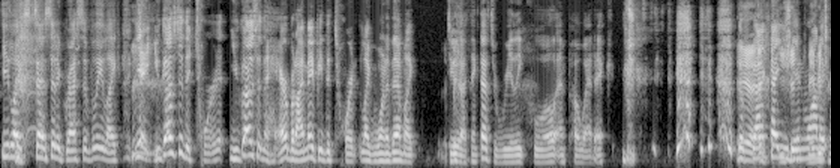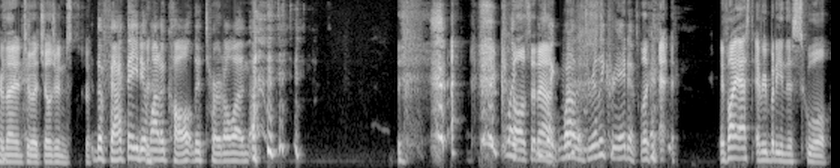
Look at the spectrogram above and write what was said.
he like says it aggressively, like, "Yeah, you guys are the tort, you guys are the hare, but I might be the tort." Like one of them, like, dude, I think that's really cool and poetic. the Yeah, fact that you, should didn't maybe want turn that into a children's. the fact that you didn't want to call it the turtle, and like, calls it out. like, wow, that's really creative. Look, eh, if I asked everybody in this school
